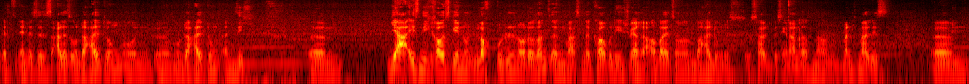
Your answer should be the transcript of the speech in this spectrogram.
Letzten Endes ist es alles Unterhaltung und äh, Unterhaltung an sich ähm, ja, ist nicht rausgehen und ein Loch buddeln oder sonst irgendwas, eine körperliche schwere Arbeit, sondern Unterhaltung ist, ist halt ein bisschen anders. Ne? Und manchmal ist ähm,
